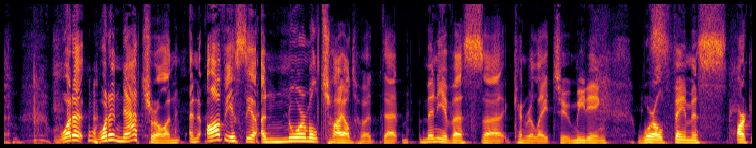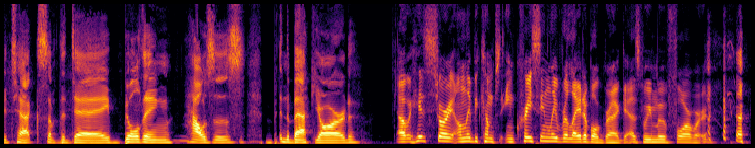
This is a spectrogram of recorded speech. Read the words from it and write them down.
what a what a natural and, and obviously a, normal childhood that many of us uh, can relate to. Meeting world famous architects of the day, building houses in the backyard. Oh, his story only becomes increasingly relatable, Greg, as we move forward.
